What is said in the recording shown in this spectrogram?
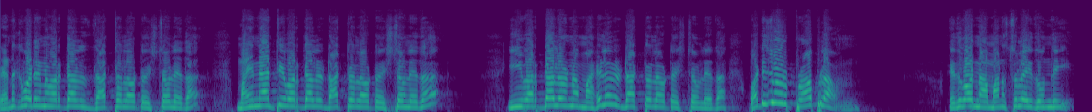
వెనకబడిన వర్గాలు డాక్టర్లు అవటం ఇష్టం లేదా? మైనార్టీ వర్గాలు డాక్టర్లు అవటం ఇష్టం లేదా? ఈ వర్గాల్లో ఉన్న మహిళలు డాక్టర్లు అవటం ఇష్టం లేదా? వాట్ ఈజ్ యువర్ ప్రాబ్లం ఇదిగో నా మనసులో ఇది ఉంది.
